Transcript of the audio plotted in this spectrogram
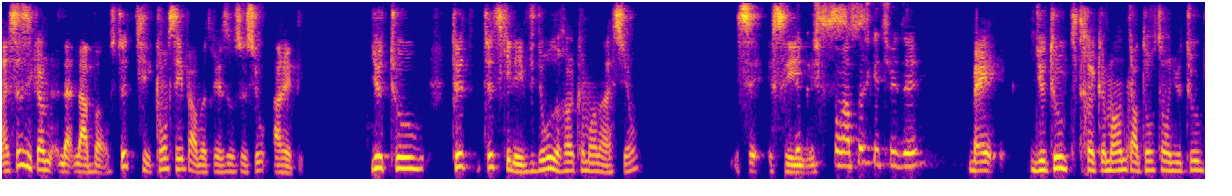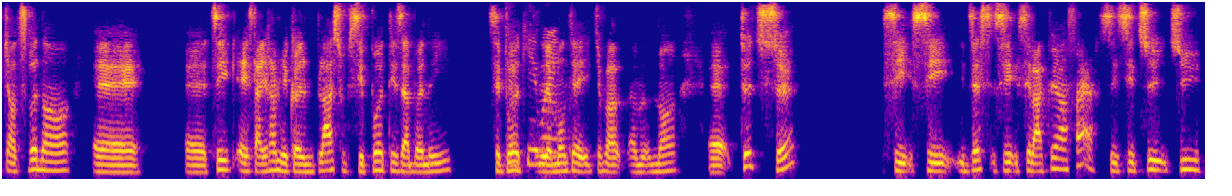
ah, ça, c'est comme la, la base. Tout ce qui est conseillé par votre réseau social, arrêtez. YouTube, tout, tout ce qui est les vidéos de recommandation, c'est, Je comprends pas ce que tu veux dire. ben, YouTube qui te recommande quand tu ouvres ton YouTube, quand tu vas dans euh, euh, tu sais, Instagram, il y a comme une place où c'est pas tes abonnés, c'est pas le ouais. monde qui qui va abonnement. Euh, tout ça, c'est la pire affaire. C'est tu, tu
